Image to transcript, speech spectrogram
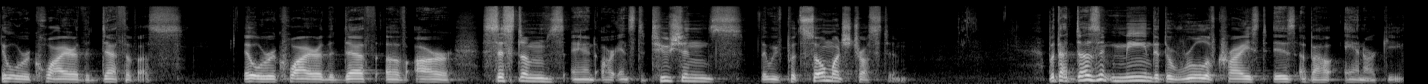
It will require the death of us it will require the death of our systems and our institutions that we've put so much trust in. But that doesn't mean that the rule of Christ is about anarchy.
